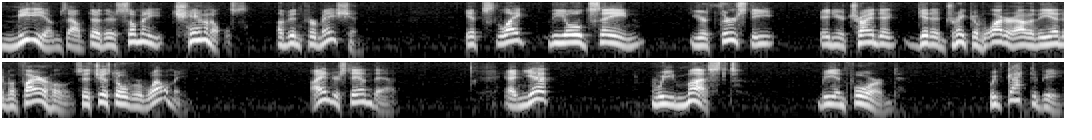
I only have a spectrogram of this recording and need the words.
mediums out there. There's so many channels of information. It's like the old saying, you're thirsty and you're trying to get a drink of water out of the end of a fire hose. It's just overwhelming. I understand that. And yet, we must be informed. We've got to be.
